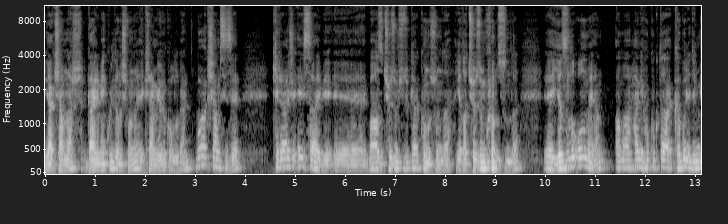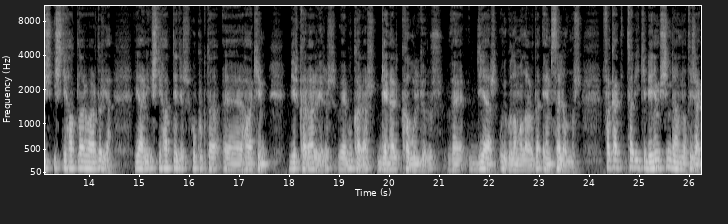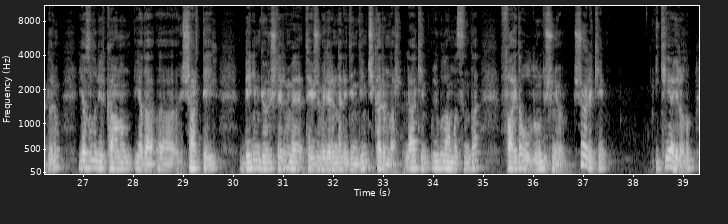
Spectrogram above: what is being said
İyi akşamlar. Gayrimenkul danışmanı Ekrem Yörükoğlu ben. Bu akşam size kiracı ev sahibi e, bazı çözümsüzlükler konusunda ya da çözüm konusunda e, yazılı olmayan ama hani hukukta kabul edilmiş iştihatlar vardır ya. Yani iştihat nedir? Hukukta e, hakim bir karar verir ve bu karar genel kabul görür ve diğer uygulamalarda emsal alınır. Fakat tabii ki benim şimdi anlatacaklarım yazılı bir kanun ya da e, şart değil. Benim görüşlerim ve tecrübelerimden edindiğim çıkarımlar. Lakin uygulanmasında fayda olduğunu düşünüyorum. Şöyle ki ikiye ayıralım.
